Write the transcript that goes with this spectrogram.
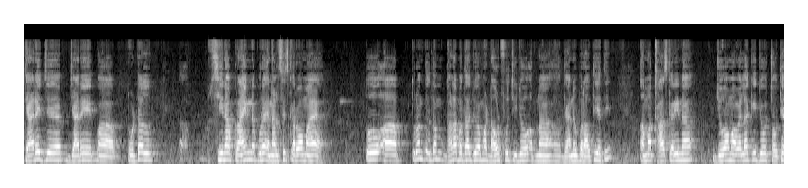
ત્યારે જ જ્યારે ટોટલ સીન ઓફ ક્રાઇમને પૂરા એનાલિસિસ કરવામાં આવ્યા તો તુરંત એકદમ ઘણા બધા જો એમાં ડાઉટફુલ ચીજો આપણા ધ્યાન ઉપર આવતી હતી. આમાં ખાસ કરીને જોવામાં આવેલા કે જો ચોથે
